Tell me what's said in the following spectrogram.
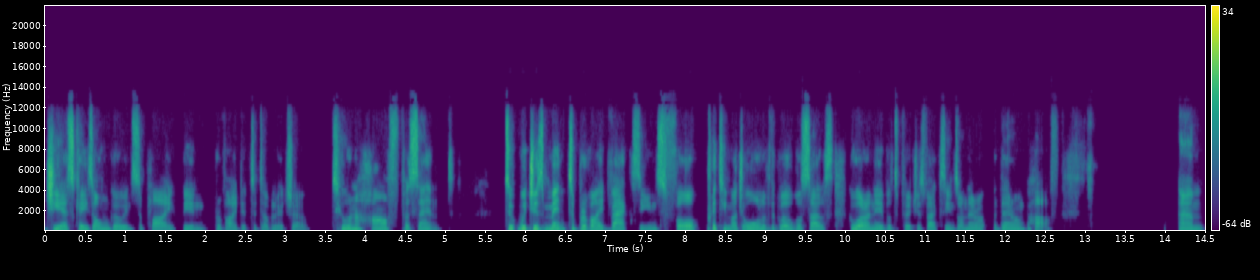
GSK's ongoing supply being provided to WHO. Two and a half percent to, which is meant to provide vaccines for pretty much all of the global south who are unable to purchase vaccines on their, their own behalf. Um,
